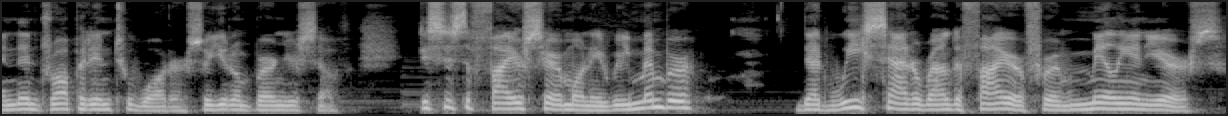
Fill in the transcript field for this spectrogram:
and then drop it into water so you don't burn yourself. This is the fire ceremony. Remember that we sat around the fire for a million years.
